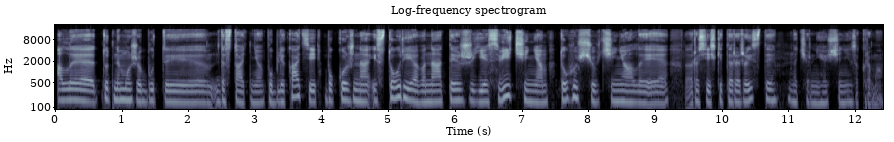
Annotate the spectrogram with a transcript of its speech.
але тут не може бути достатньо публікацій, бо кожна історія вона теж є свідченням того, що вчиняли російські терористи на Чернігівщині, зокрема.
